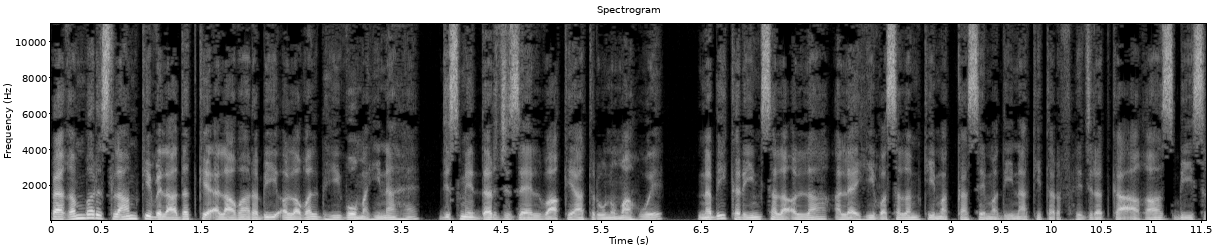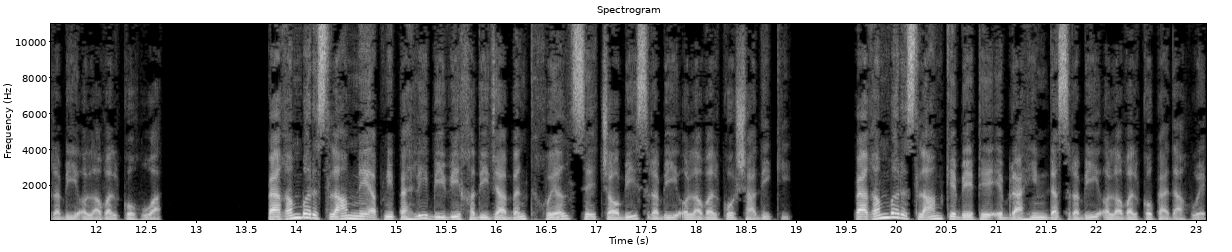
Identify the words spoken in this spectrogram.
पैगंबर इस्लाम की विलादत के अलावा रबी उल भी वो महीना है, जिसमें दर्ज झैल वाकयात रूनुमा हुए नबी करीम अलैहि वसल्लम की मक्का से मदीना की तरफ़ हिजरत का आगाज़ बीस रबी अव्वल को हुआ। पैगंबर इस्लाम ने अपनी पहली बीवी खदीजा बिंत खुयल से चौबीस रबी अव्वल को शादी की। पैगंबर इस्लाम के बेटे इब्राहिम दस रबी अव्वल को पैदा हुए।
